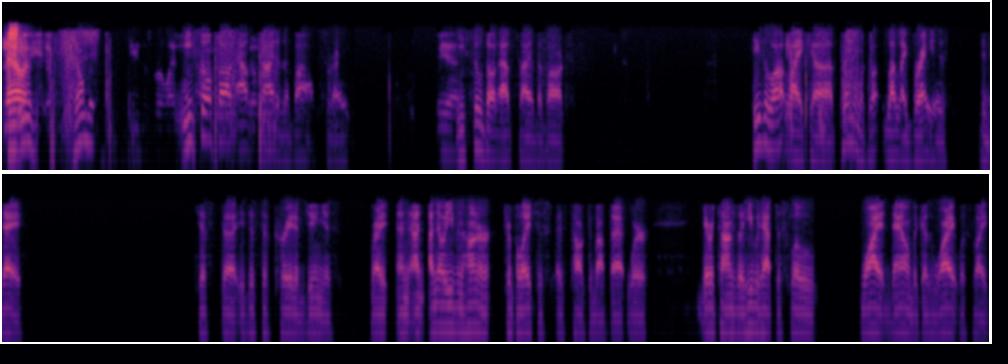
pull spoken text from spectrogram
Now he, was, Pillman, Jesus will light he so thought outside of the box, right? Yeah. He still thought outside of the box. He's a lot Yeah. like uh Pillman was a lot like Bray is today. Just uh he's just a creative genius, right? And I I know even Hunter Triple H has, has talked about that where there were times that he would have to slow Wyatt down because Wyatt was like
